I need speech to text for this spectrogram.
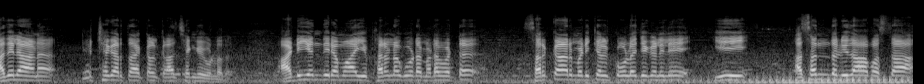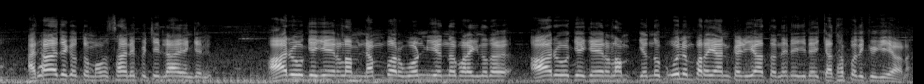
അതിലാണ് രക്ഷകർത്താക്കൾക്ക് ആശങ്കയുള്ളത്. അടിയന്തിരമായി ഭരണകൂടം ഇടപെട്ട് സർക്കാർ മെഡിക്കൽ കോളേജുകളിലെ ഈ അസന്തുലിതാവസ്ഥ അരാജകത്വം അവസാനിപ്പിച്ചില്ല എങ്കിൽ ആരോഗ്യ കേരളം നമ്പർ വൺ എന്ന് പറയുന്നത് ആരോഗ്യ കേരളം എന്ന് പോലും പറയാൻ കഴിയാത്ത നിലയിലേക്ക് അധപ്പതിക്കുകയാണ്.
